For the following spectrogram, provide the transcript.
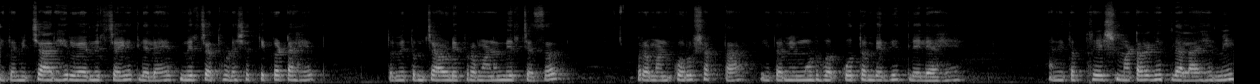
इथं मी चार हिरव्या मिरच्या घेतलेल्या आहेत. मिरच्या थोड्याशा तिखट आहेत. तुम्ही तुमच्या आवडीप्रमाणे मिरच्याचं प्रमाण करू शकता. इथं मी मुठभर कोथिंबीर घेतलेली आहे. आणि इथं फ्रेश मटार घेतलेला आहे मी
